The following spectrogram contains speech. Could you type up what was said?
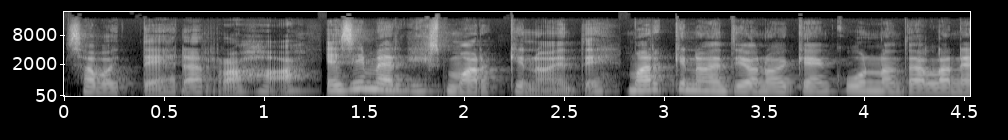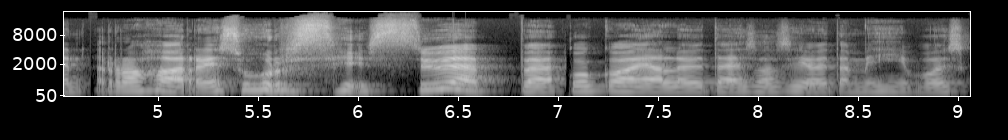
sä voit tehdä rahaa. Esimerkiksi markkinointi. Markkinointi on oikein kunnon tällainen raharesurssi, syöppö. Koko ajan löytäisi asioita, mihin voisi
